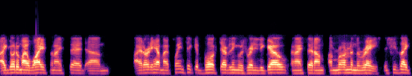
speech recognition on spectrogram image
I go to my wife and I said, um, I'd already had my plane ticket booked, everything was ready to go, and I said, I'm I'm running the race. And she's like,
